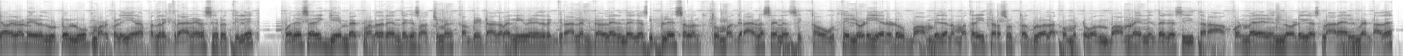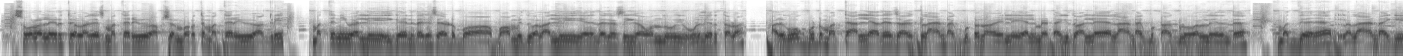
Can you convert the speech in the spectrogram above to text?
ಕೆಳಗಡೆ ಇಳಿದ್ಬಿಟ್ಟು ಲೂಟ್ ಮಾಡ್ಕೊಳ್ಳಿ. ಏನಪ್ಪ ಅಂದ್ರೆ ಗ್ರಾನೇಡ್ಸ್ ಇರುತ್ತೆ ಇಲ್ಲಿ. ಒಂದೇ ಸಾರಿ ಗೇಮ್ ಬ್ಯಾಕ್ ಮಾಡಿದ್ರೆ ಎಂದಾಗ ಅಚೀವ್ಮೆಂಟ್ ಕಂಪ್ಲೀಟ್ ಆಗಲ್ಲ. ನೀವೇನಿದ್ರೆ ಗ್ರಾನೆಟ್ಗಳನ್ನ ಈ ಪ್ಲೇಸ್ ಅಲ್ಲಂತೂ ತುಂಬಾ ಗ್ರಾಂಡ್ನೆಸ್ ಸೈನ್ ಸಿಗ್ತಾ ಹೋಗುತ್ತೆ. ಇಲ್ಲಿ ನೋಡಿ ಎರಡು ಬಾಂಬ್ ಇದೆ. ನಮ್ಮ ಹತ್ರ ಈ ತರ ಸುತ್ತ ಗ್ಲೋ ಹಾಕೊಂಡ್ಬಿಟ್ಟು ಒಂದು ಬಾಂಬ್ನ ಏನಿದೆ guys, ಈ ತರ ಹಾಕೊಂಡ್ ಮೇಲೆ ನಿಂದು ನೋಡಿ ಈಗ ನಾನೇ ಹೆಲ್ಮೆಟ್ ಅದೇ ಸೋಲಲ್ಲಿ ಇರ್ತೀವಲ್ಲ guys, ಮತ್ತೆ ರಿವ್ಯೂ ಆಪ್ಷನ್ ಬರುತ್ತೆ ಮತ್ತೆ ರಿವ್ಯೂ ಆಗ್ರಿ ಮತ್ತೆ ನೀವು ಅಲ್ಲಿ ಈಗ ಏನಿದಾಗ ಎರಡು ಬಾಂಬ್ ಇದ್ವಲ್ಲ ಅಲ್ಲಿ ಏನಿದಾಗ ಈಗ ಒಂದು ಉಳಿದಿರ್ತಲ್ಲ ಅಲ್ಲಿಗೆ ಹೋಗ್ಬಿಟ್ಟು ಮತ್ತೆ ಅಲ್ಲೇ ಅದೇ ಜಾಗಕ್ಕೆ ಲ್ಯಾಂಡ್ ಆಗ್ಬಿಟ್ಟು ನಾವು ಇಲ್ಲಿ ಹೆಲ್ಮೆಟ್ ಆಗಿದ್ದು ಅಲ್ಲೇ ಲ್ಯಾಂಡ್ ಆಗ್ಬಿಟ್ಟು ಆ ಗ್ಲೂವಲ್ ಏನಿದೆ ಮಧ್ಯೆ ಲ್ಯಾಂಡ್ ಆಗಿ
